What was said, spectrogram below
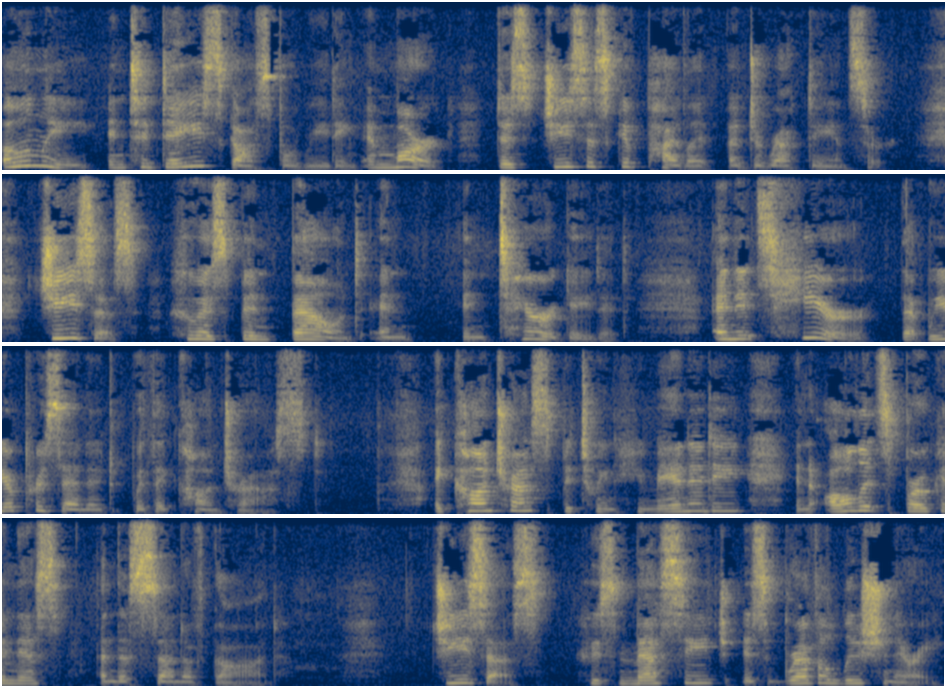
only in today's gospel reading in Mark does Jesus give Pilate a direct answer. Jesus, who has been bound and interrogated. And it's here that we are presented with a contrast a contrast between humanity in all its brokenness and the Son of God. Jesus, whose message is revolutionary,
